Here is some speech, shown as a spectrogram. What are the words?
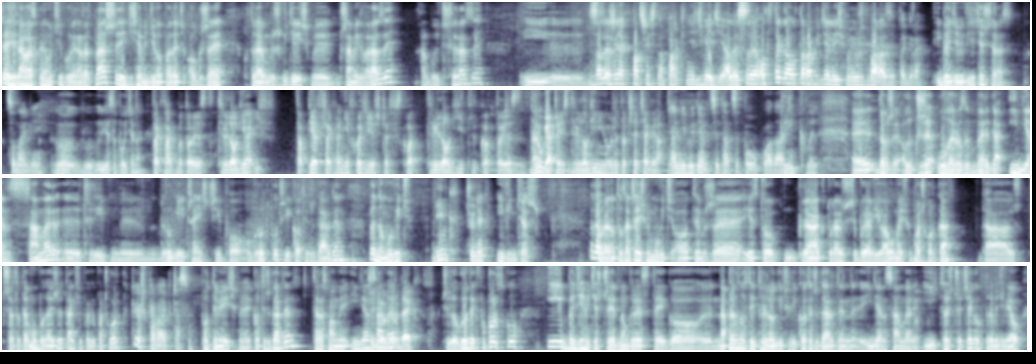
Cześć, witam Was w kolejnym odcinku na planszy. Dzisiaj będziemy opowiadać o grze, którą już widzieliśmy przynajmniej dwa razy, albo i trzy razy. I yy, Zależy jak patrzeć na Park Niedźwiedzi, ale z, od tego autora widzieliśmy już dwa razy tę grę. i będziemy widzieć jeszcze raz, Co najmniej. bo jest opowiedziana. Tak, tak, bo to jest trylogia i w- ta pierwsza gra nie wchodzi jeszcze w skład trylogii, tylko to jest Tak. druga część trylogii, mimo że to trzecia gra. A niby Niemcy tacy poukładali. Prequel. E, dobrze, o grze Uwe Rosenberga Indian Summer, e, czyli e, drugiej części po ogródku, czyli Cottage Garden, będą mówić Ink, Czuniek, i windziarz. No dobra, no to zaczęliśmy mówić o tym, że jest to gra, która już się pojawiła, bo mieliśmy patchworka. Ta już trzy lata temu bodajże, tak? Się pojawił patchwork. już kawałek czasu. Potem mieliśmy Cottage Garden, teraz mamy Indian czyli Summer, ogródek. czyli ogródek po polsku. I będziemy mieć jeszcze jedną grę z tego, y, na pewno w tej trylogii, czyli Cottage Garden, Indian Summer i coś trzeciego, które będzie miał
